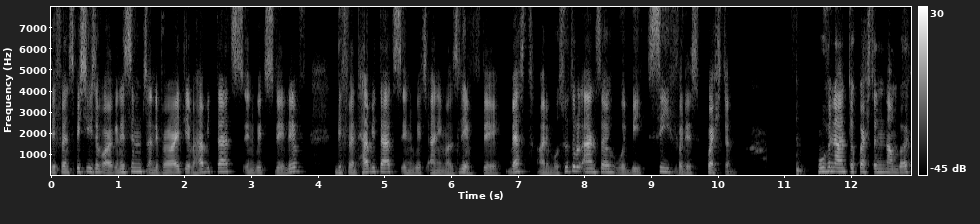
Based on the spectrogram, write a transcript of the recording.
different species of organisms and the variety of habitats in which they live, different habitats in which animals live. The best or the most suitable answer would be C for this question. Moving on to question number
